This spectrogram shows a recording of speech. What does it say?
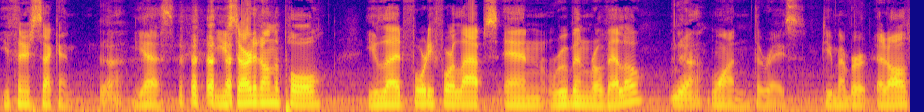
You finished second. Yeah. Yes. you started on the pole. You led 44 laps, and Ruben Rovelo Yeah. won the race. Do you remember at all?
